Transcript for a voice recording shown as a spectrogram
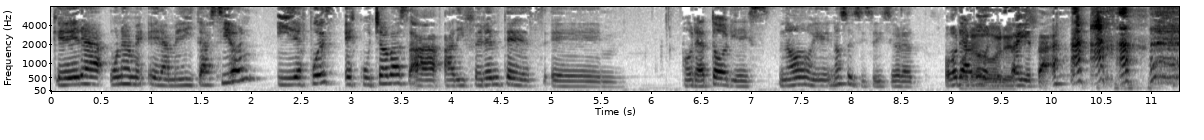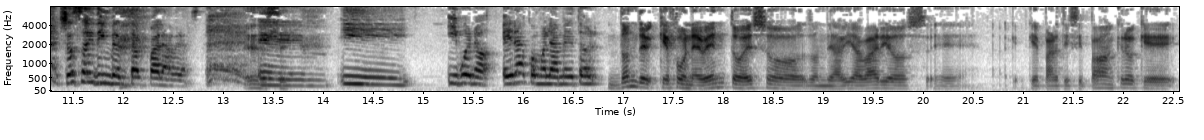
Que era una era meditación y después escuchabas a, diferentes eh, oratorios, ¿no? Eh, no sé si se dice oradores, ahí está. Yo soy de inventar palabras. Eh, y, y bueno, era como la metodología... ¿Dónde, qué fue un evento eso donde había varios eh, que, participaban? Creo que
